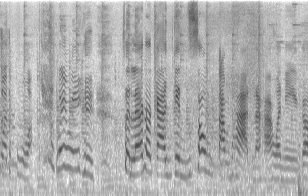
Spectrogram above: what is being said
กลัวจะกลัว ไม่มี เสร็จแล้วกับการกินส้มตำถาดนะคะ วันนี้ก็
